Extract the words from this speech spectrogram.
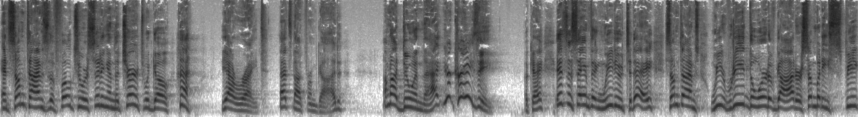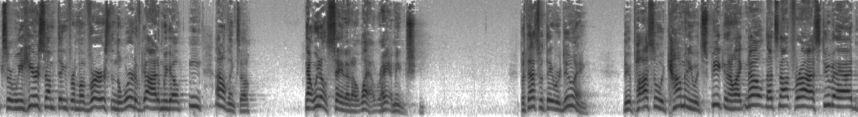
And sometimes the folks who were sitting in the church would go, huh, yeah, right. That's not from God. I'm not doing that. You're crazy. Okay? It's the same thing we do today. Sometimes we read the Word of God, or somebody speaks, or we hear something from a verse in the Word of God, and we go, mm, I don't think so. Now, we don't say that out loud, right? I mean, but that's what they were doing. The apostle would come and he would speak, and they're like, no, that's not for us. Too bad.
